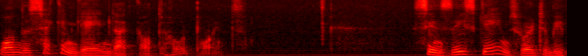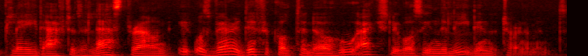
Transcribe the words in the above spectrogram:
won the second game that got the whole point. Since these games were to be played after the last round, it was very difficult to know who actually was in the lead in the tournament.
